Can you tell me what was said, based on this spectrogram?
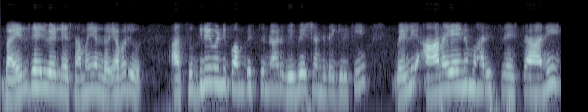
బయలుదేరి వెళ్ళే సమయంలో ఎవరు? ఆ సుగ్రీవుడిని పంపిస్తున్నాడు విభీషణుడి దగ్గరికి. వెళ్ళి ఆనయనం హరిశ్రేష్ఠ అని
